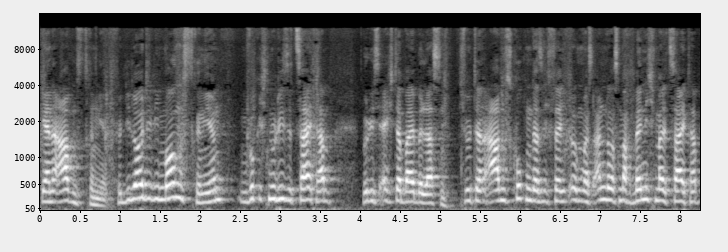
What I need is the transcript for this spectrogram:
gerne abends trainiert. Für die Leute, die morgens trainieren und wirklich nur diese Zeit haben, würde ich es echt dabei belassen. Ich würde dann abends gucken, dass ich vielleicht irgendwas anderes mache, wenn ich mal Zeit habe.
